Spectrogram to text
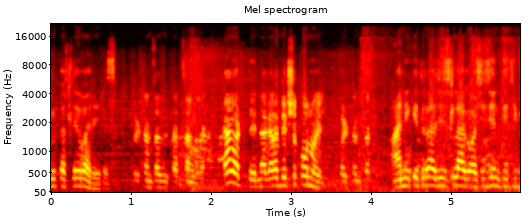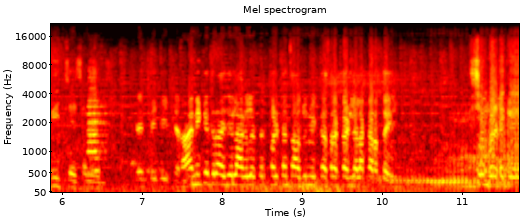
विकास लय भारी आहे तसं. फलटणचा विकास चांगला आहे. काय वाटतंय? नगराध्यक्ष कोण होईल फलटणचा? आणि किती राजेश लागाव अशी जनतेची बी इच्छा आहे सगळ्यांची. जनतेची इच्छा. अनिकेत राजे लागलं तर फलटणचा अजून विकास रखडलेला करता येईल. शंभर टक्के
